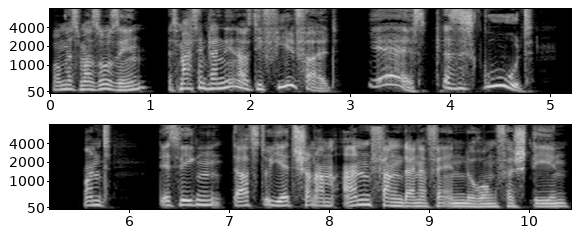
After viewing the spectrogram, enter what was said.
Wollen wir es mal so sehen? Es macht den Planeten aus, die Vielfalt. Yes, das ist gut. Und deswegen darfst du jetzt schon am Anfang deiner Veränderung verstehen,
